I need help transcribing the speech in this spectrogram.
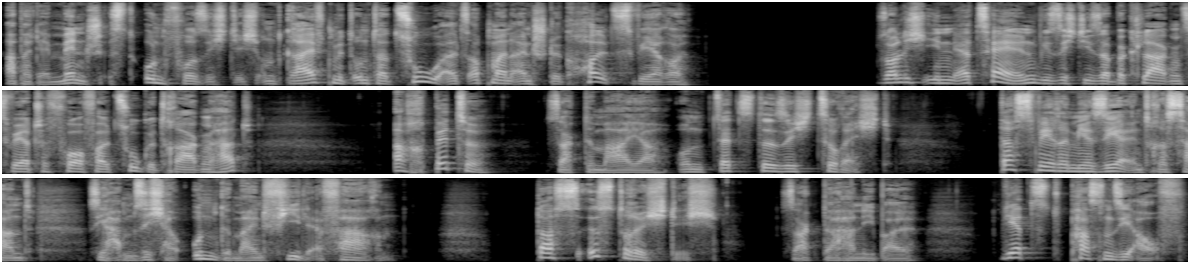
aber der Mensch ist unvorsichtig und greift mitunter zu, als ob man ein Stück Holz wäre. Soll ich Ihnen erzählen, wie sich dieser beklagenswerte Vorfall zugetragen hat? Ach bitte, sagte Maja und setzte sich zurecht. Das wäre mir sehr interessant. Sie haben sicher ungemein viel erfahren. Das ist richtig, sagte Hannibal. Jetzt passen Sie auf.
